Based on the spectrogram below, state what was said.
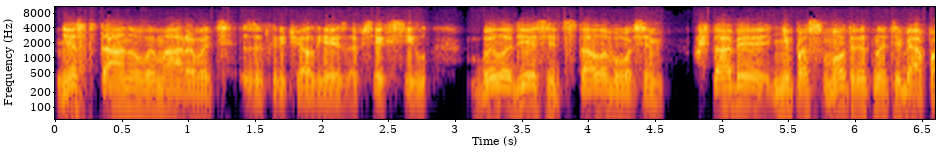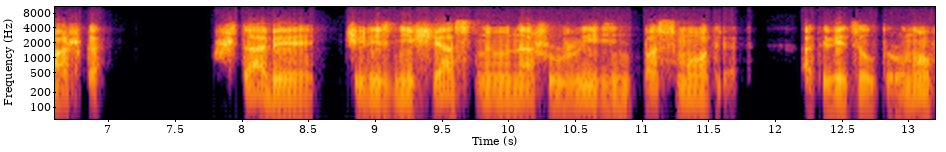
«Не стану вымарывать!» — закричал я изо всех сил. «Было десять, стало восемь. В штабе не посмотрят на тебя, Пашка». «В штабе через несчастную нашу жизнь посмотрят», — ответил Трунов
